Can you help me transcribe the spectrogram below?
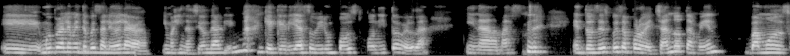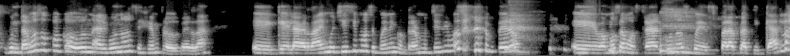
Y muy probablemente pues salió de la imaginación de alguien que quería subir un post bonito, ¿verdad? Y nada más. Entonces, pues aprovechando también, vamos, juntamos un poco algunos ejemplos, ¿verdad? Eh, que la verdad hay muchísimos, se pueden encontrar muchísimos, pero eh, vamos a mostrar algunos pues para platicarlos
